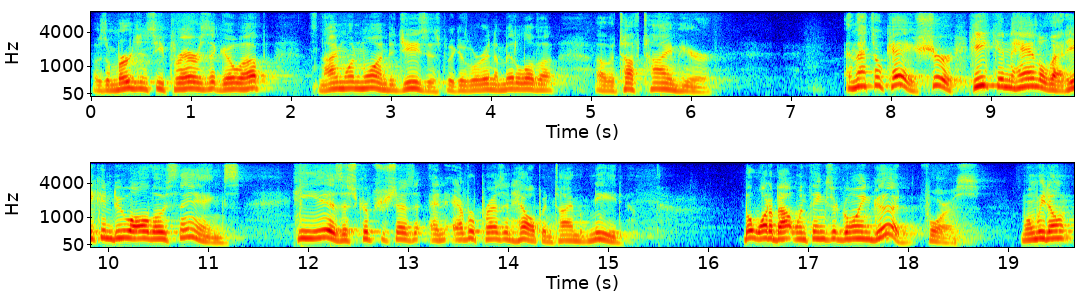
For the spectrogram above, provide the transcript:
Those emergency prayers that go up, it's 911 to Jesus because we're in the middle of a, of a tough time here. And that's okay, sure. He can handle that, He can do all those things. He is, as Scripture says, an ever present help in time of need. But what about when things are going good for us? When we don't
